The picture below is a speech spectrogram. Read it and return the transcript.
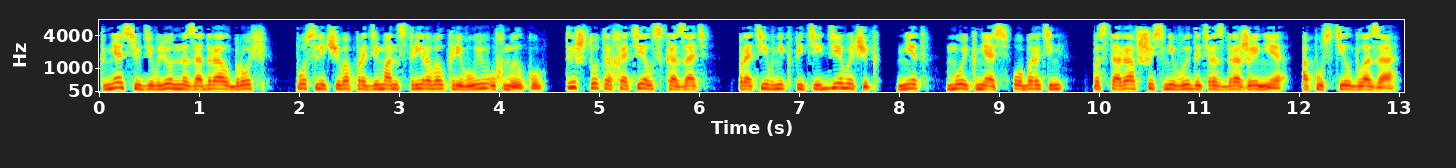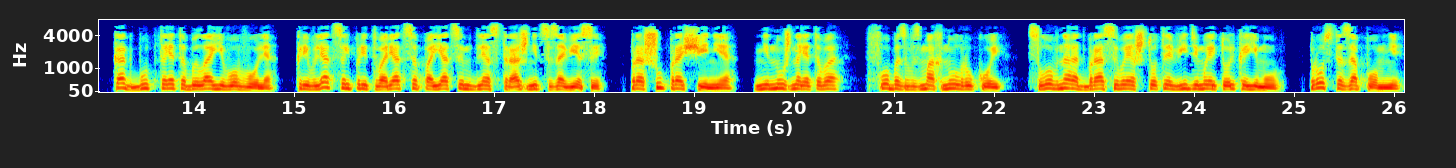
князь удивленно задрал бровь, после чего продемонстрировал кривую ухмылку. «Ты что-то хотел сказать, противник пяти девочек?» «Нет, мой князь-оборотень», постаравшись не выдать раздражения, опустил глаза, как будто это была его воля. Кривляться и притворяться паяцем для стражниц завесы. «Прошу прощения, не нужно этого», Фобос взмахнул рукой, словно отбрасывая что-то видимое только ему. «Просто запомни,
